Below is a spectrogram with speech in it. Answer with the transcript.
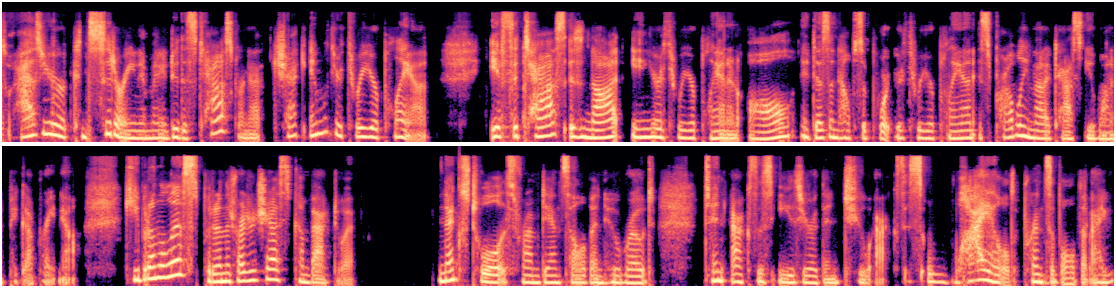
So, as you're considering, am I going to do this task or not, check in with your three year plan. If the task is not in your three year plan at all, it doesn't help support your three year plan, it's probably not a task you want to pick up right now. Keep it on the list, put it in the treasure chest, come back to it. Next tool is from Dan Sullivan, who wrote 10x is easier than 2x. It's a wild principle that I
